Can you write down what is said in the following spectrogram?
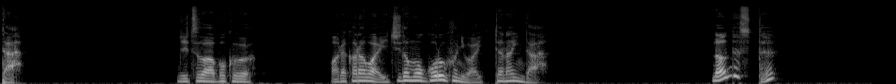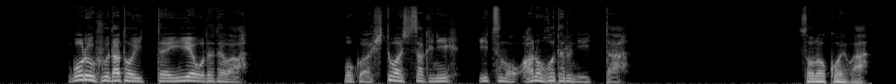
た。実は僕、あれからは一度もゴルフには行ってないんだ。何ですって？ゴルフだと言って家を出ては僕は一足先にいつもあのホテルに行った。その声は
